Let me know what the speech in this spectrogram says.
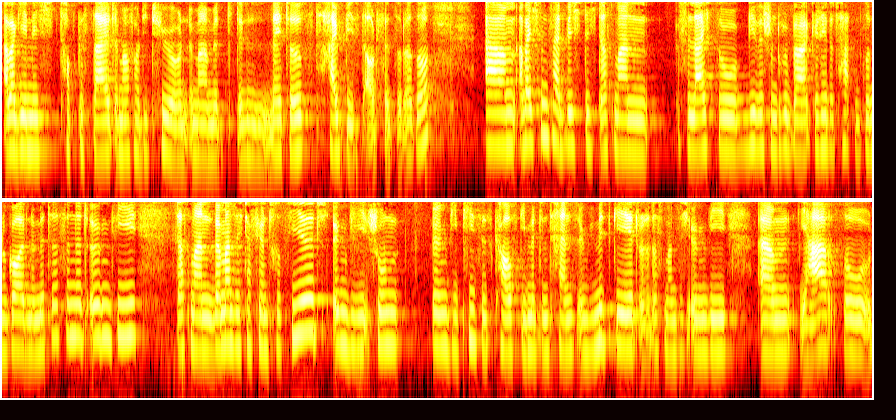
aber gehe nicht top gestylt immer vor die Tür und immer mit den latest Hypebeast Outfits oder so. Ähm, aber ich finde es halt wichtig, dass man vielleicht so, wie wir schon drüber geredet hatten, so eine goldene Mitte findet irgendwie, dass man, wenn man sich dafür interessiert, irgendwie schon irgendwie Pieces kauft, die mit den Trends irgendwie mitgeht oder dass man sich irgendwie ähm, ja so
